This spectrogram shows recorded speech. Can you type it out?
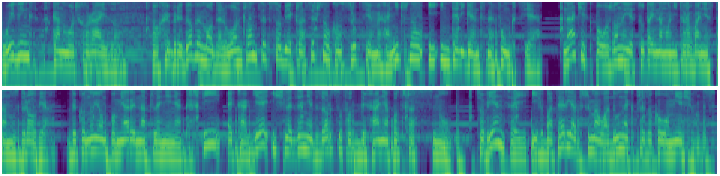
Withings ScanWatch Horizon. To hybrydowy model łączący w sobie klasyczną konstrukcję mechaniczną i inteligentne funkcje. Nacisk położony jest tutaj na monitorowanie stanu zdrowia. Wykonują pomiary natlenienia krwi, EKG i śledzenie wzorców oddychania podczas snu. Co więcej, ich bateria trzyma ładunek przez około miesiąc.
